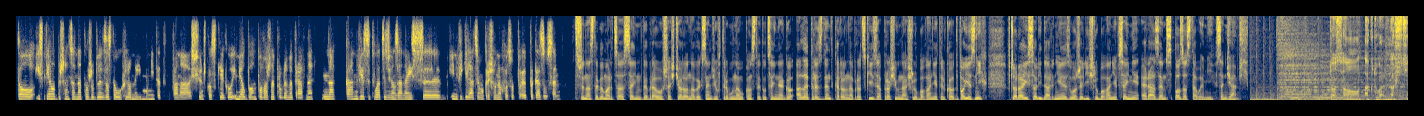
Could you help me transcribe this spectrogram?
to istniałaby szansa na to, żeby został uchylony immunitet pana Święczkowskiego i miałby on poważne problemy prawne na kanwie sytuacji związanej z e, inwigilacją określonych osób e, Pegasusem. 13 marca Sejm wybrał sześcioro nowych sędziów Trybunału Konstytucyjnego, ale prezydent Karol Nawrocki zaprosił na ślubowanie tylko dwoje z nich. Wczoraj solidarnie złożyli ślubowanie w Sejmie razem z pozostałymi sędziami. To są aktualności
